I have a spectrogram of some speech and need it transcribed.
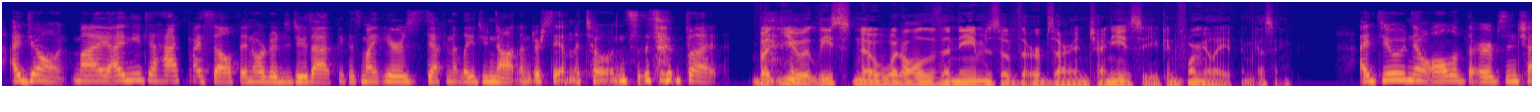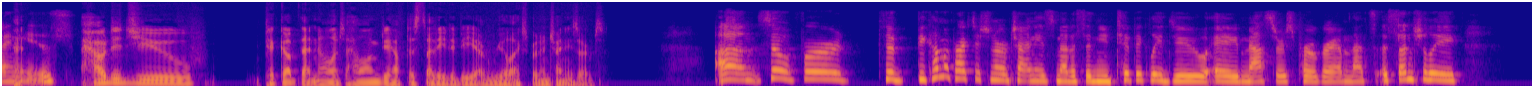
I don't. My I need to hack myself in order to do that because my ears definitely do not understand the tones. but but you at least know what all of the names of the herbs are in Chinese so you can formulate, I'm guessing. I do know all of the herbs in Chinese. How did you pick up that knowledge? How long do you have to study to be a real expert in Chinese herbs? Um, so for to become a practitioner of Chinese medicine, you typically do a master's program that's essentially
